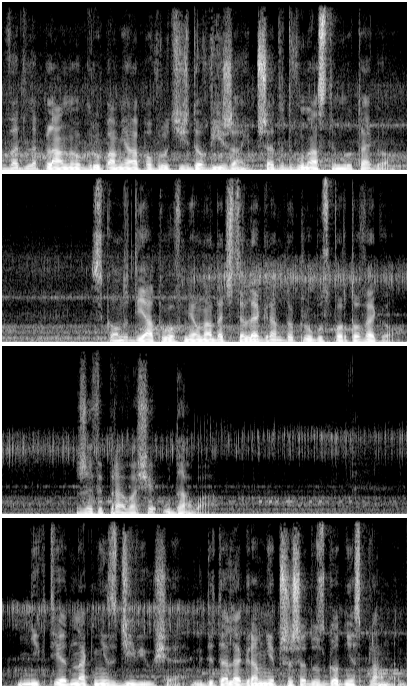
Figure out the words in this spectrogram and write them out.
Wedle planu grupa miała powrócić do Wiżaj przed 12 lutego, skąd Diatłow miał nadać telegram do klubu sportowego, że wyprawa się udała. Nikt jednak nie zdziwił się, gdy telegram nie przyszedł zgodnie z planem.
